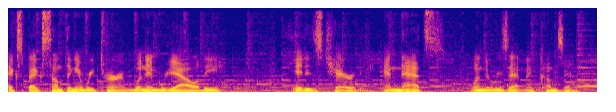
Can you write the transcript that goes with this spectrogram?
expect something in return when in reality it is charity. And that's when the resentment comes in.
